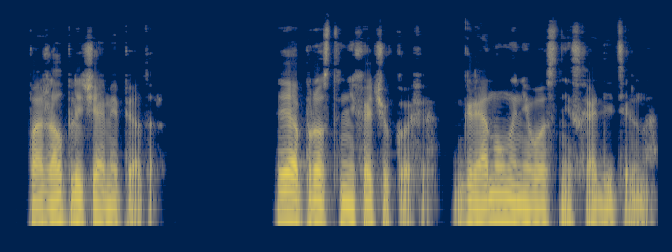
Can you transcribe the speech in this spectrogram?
— пожал плечами Петр. «Я просто не хочу кофе», — глянул на него снисходительно.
